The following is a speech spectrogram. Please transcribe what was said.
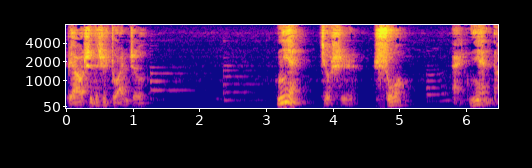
表示的是转折。念就是说，哎，念叨。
